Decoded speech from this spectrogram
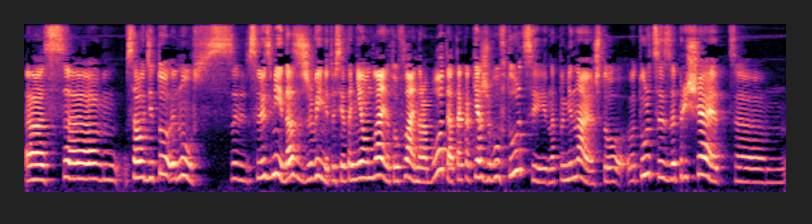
э, с, эм, с аудиторией, ну, с, с людьми, да, с живыми, то есть это не онлайн, это офлайн работа, а так как я живу в Турции, напоминаю, что Турция запрещает эм,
